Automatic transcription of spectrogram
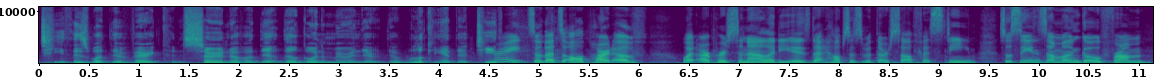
teeth is what they're very concerned of. They'll, go in the mirror and they're they're looking at their teeth. Right. So that's all part of what our personality is that helps us with our self-esteem. So seeing someone go from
